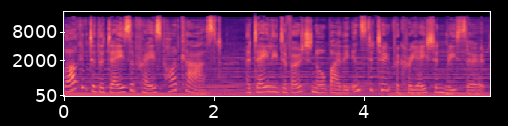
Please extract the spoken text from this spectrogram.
Welcome to the Days of Praise podcast, a daily devotional by the Institute for Creation Research.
